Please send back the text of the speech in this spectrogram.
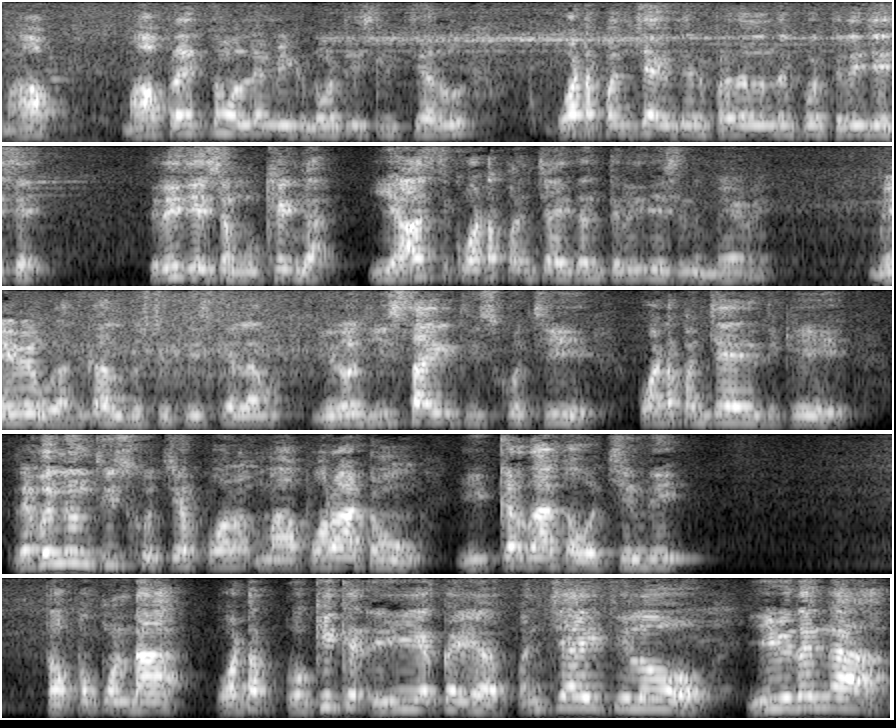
మా మా ప్రయత్నం వల్లే మీకు నోటీసులు ఇచ్చారు. కోట పంచాయతీ అని ప్రజలందరికీ కూడా తెలియజేశాయి. తెలియజేశాం ముఖ్యంగా. ఈ ఆస్తి కోట పంచాయతీ అని తెలియజేసింది మేమే. మేమే అధికారుల దృష్టికి తీసుకెళ్ళాం. ఈరోజు ఈ స్థాయికి తీసుకొచ్చి కోట పంచాయతీకి రెవెన్యూని తీసుకొచ్చే పోరా మా పోరాటం ఇక్కడ దాకా వచ్చింది. తప్పకుండా కోట ఒకే ఈ యొక్క పంచాయతీలో ఈ విధంగా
